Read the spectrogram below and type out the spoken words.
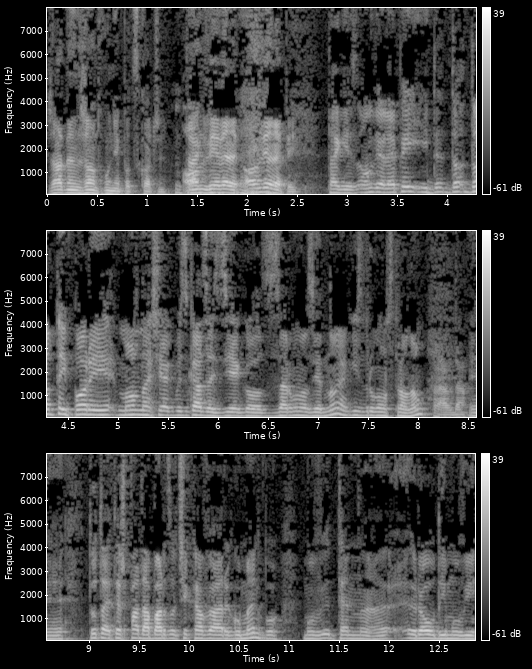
żaden rząd mu nie podskoczy. Tak. On, wie, on wie lepiej. Tak jest, on wie lepiej i do, do tej pory można się jakby zgadzać z jego, zarówno z jedną, jak i z drugą stroną. Prawda. E, Tutaj też pada bardzo ciekawy argument, bo mówi, ten e, Rowdy mówi,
